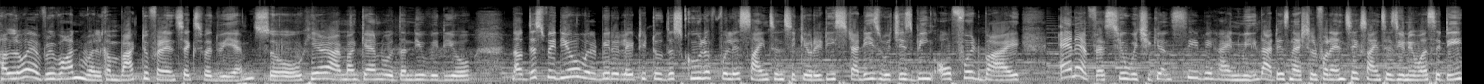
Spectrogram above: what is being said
Hello everyone, welcome back to Forensics with VM. So here I'm again with a new video. Now this video will be related to the School of Police Science and Security Studies which is being offered by NFSU which you can see behind me that is National Forensic Sciences University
